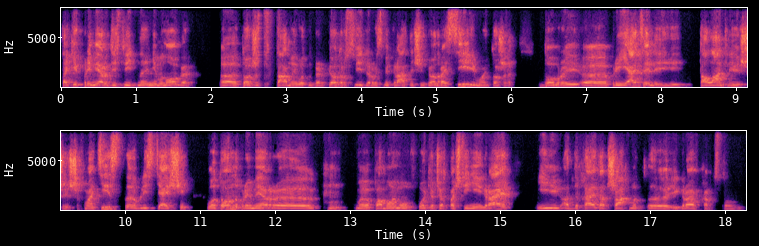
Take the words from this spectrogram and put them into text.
таких примеров действительно немного. Э, тот же самый, вот, например, Петр Свидлер, восьмикратный чемпион России, мой тоже добрый приятель и талантливейший шахматист блестящий. Вот он, например, по-моему, в покер сейчас почти не играет и отдыхает от шахмат, играя в Hearthstone.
